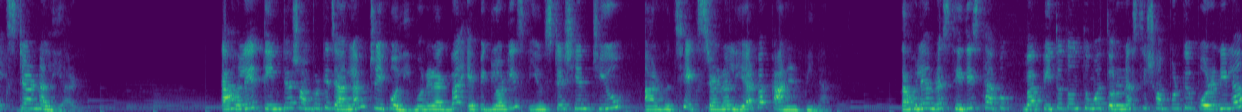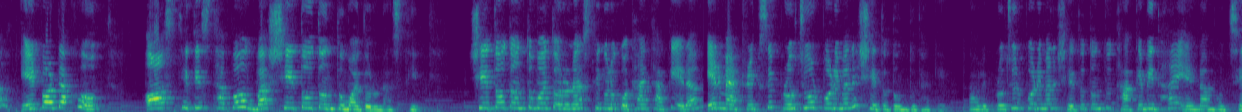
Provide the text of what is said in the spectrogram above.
এক্সটার্নাল ইয়ার। তাহলে তিনটা সম্পর্কে জানলাম, ট্রিপলি, মনে রাখবা, এপিগ্লটিস, ইউস্টেশিয়ান টিউব, আর হচ্ছে এক্সটার্নাল ইয়ার বা কানের পিনা। তাহলে আমরা স্থিতিস্থাপক বা পিততন্তুময় তরুণাস্থি সম্পর্কেও পড়ে নিলাম। এরপর দেখো, অস্থিতিস্থাপক বা শ্বেততন্তুময় তরুণাস্থি। শ্বেততন্তুময় তরুণাস্থিগুলো কোথায় থাকে এরা? এর ম্যাট্রিক্সে প্রচুর পরিমাণে শ্বেততন্তু থাকে। তাহলে প্রচুর পরিমাণে শ্বেততন্তু থাকে বিধায় এর নাম হচ্ছে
